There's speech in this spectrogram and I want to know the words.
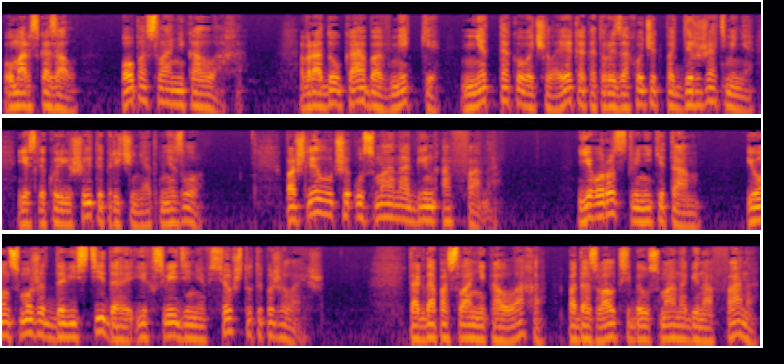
Умар сказал, «О посланник Аллаха, в роду Каба в Мекке нет такого человека, который захочет поддержать меня, если курейшиты причинят мне зло. Пошли лучше Усмана бин Аффана. Его родственники там, и он сможет довести до их сведения все, что ты пожелаешь». Тогда посланник Аллаха подозвал к себе Усмана бин Аффана,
